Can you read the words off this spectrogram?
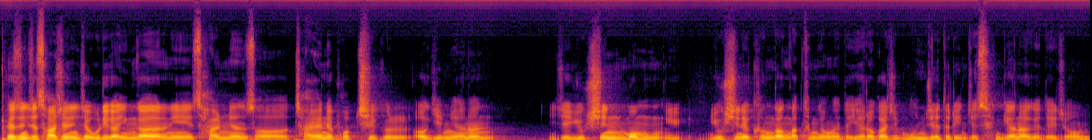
그래서 이제 사실 이제 우리가 인간이 살면서 자연의 법칙을 어기면은 이제 육신 몸 육신의 건강 같은 경우에도 여러 가지 문제들이 이제 생겨나게 되죠.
